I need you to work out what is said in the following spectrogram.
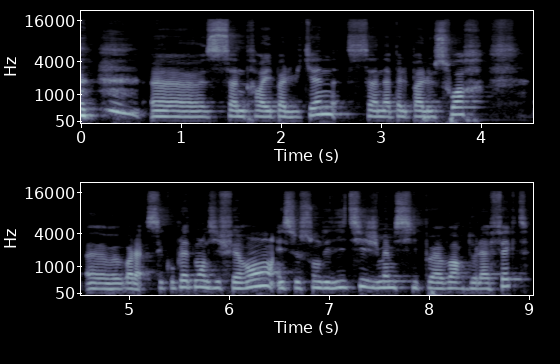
euh, ça ne travaille pas le week-end, ça n'appelle pas le soir. voilà, c'est complètement différent et ce sont des litiges, même s'il peut avoir de l'affect,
